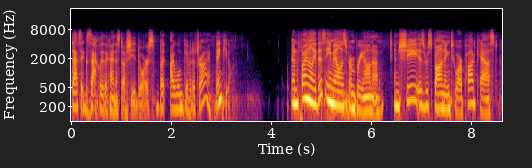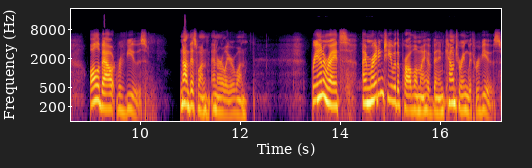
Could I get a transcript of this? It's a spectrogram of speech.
that's exactly the kind of stuff she adores. But I will give it a try. Thank you. And finally, this email is from Brianna, and she is responding to our podcast all about reviews. Not this one, an earlier one. Brianna writes I'm writing to you with a problem I have been encountering with reviews.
